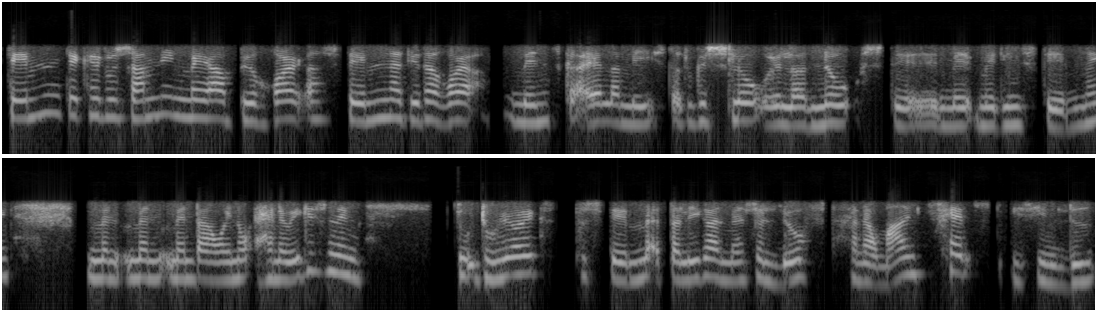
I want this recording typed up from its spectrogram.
stemmen, det kan du sammenligne med at berøre stemmen af det, der rører mennesker allermest, og du kan slå eller nå det med, med din stemme. Ikke? Men, men, men der er jo endnu, han er jo ikke sådan en... Du, du hører ikke på stemmen, at der ligger en masse luft. Han er jo meget intens i sin lyd.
